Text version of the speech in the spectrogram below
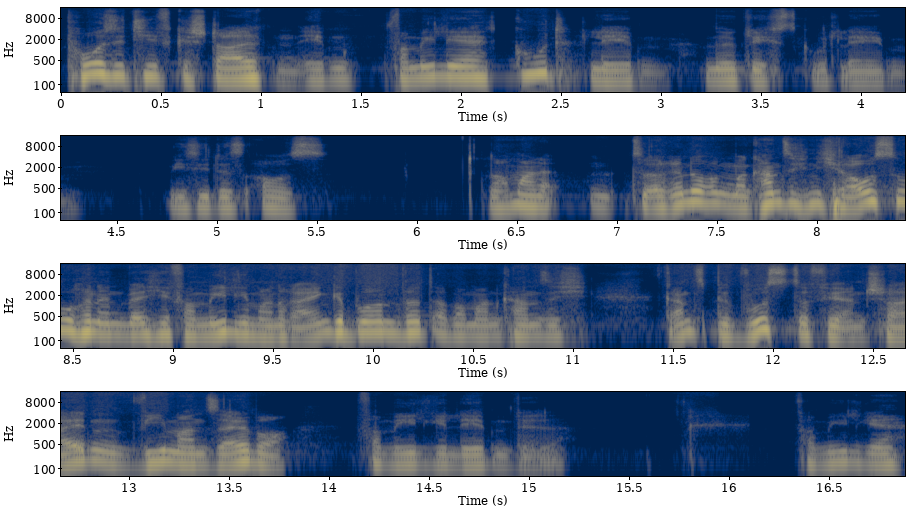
positiv gestalten, eben Familie gut leben, möglichst gut leben. Wie sieht es aus? Nochmal zur Erinnerung, man kann sich nicht raussuchen, in welche Familie man reingeboren wird, aber man kann sich ganz bewusst dafür entscheiden, wie man selber Familie leben will. Familie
